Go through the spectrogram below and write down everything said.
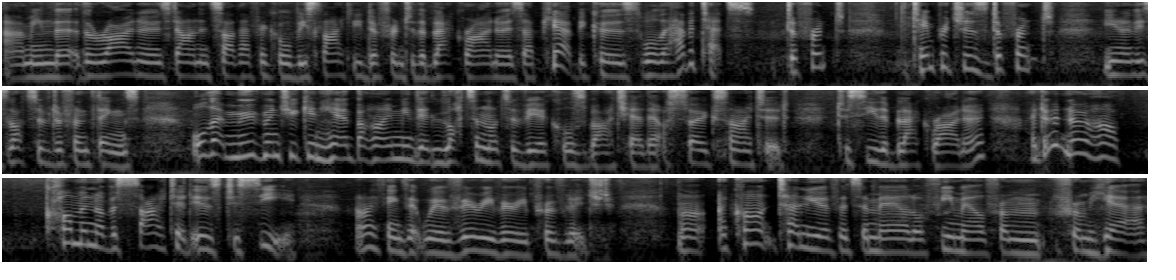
I mean, the, the rhinos down in South Africa will be slightly different to the black rhinos up here because, well, the habitat's different, the temperature's different. You know, there's lots of different things. All that movement you can hear behind me, there are lots and lots of vehicles about here. They are so excited to see the black rhino. I don't know how common of a sight it is to see. I think that we're very, very privileged. Now, I can't tell you if it's a male or female from, from here.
